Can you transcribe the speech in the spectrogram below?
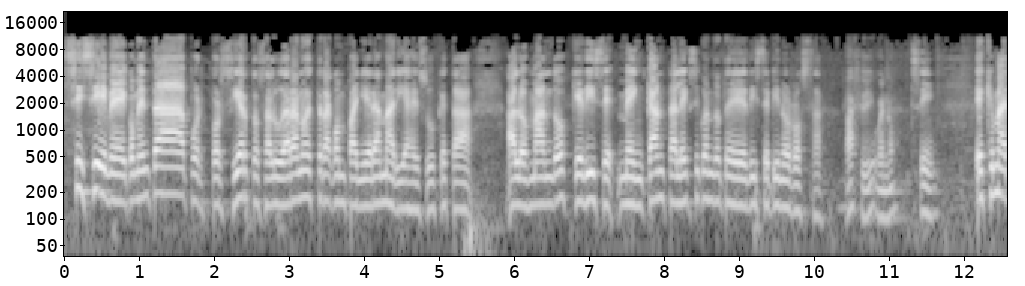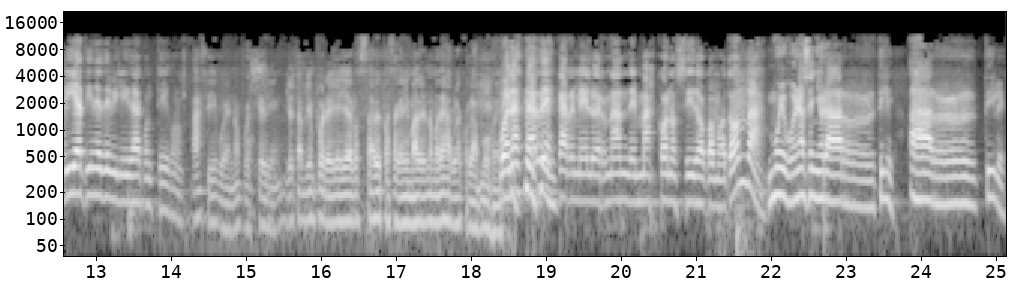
Sí, sí, me comenta, por, por cierto, saludar a nuestra compañera María Jesús, que está a los mandos, que dice, me encanta Alexi cuando te dice Pino Rosa. Ah, sí, bueno. Sí. Es que María tiene debilidad contigo. Ah, sí, bueno, pues qué bien. Yo también por ella, ella lo sabe, pasa que mi madre no me deja hablar con las mujeres. Buenas tardes, Carmelo Hernández, más conocido como Tomba. Muy buena señora Artile. Artile.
